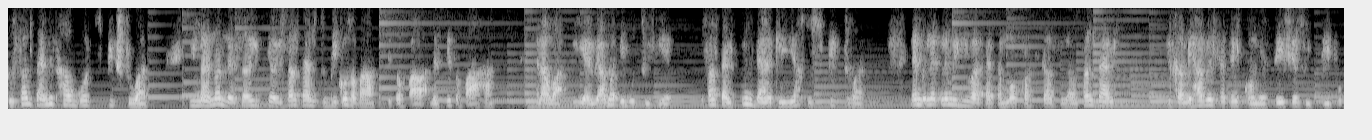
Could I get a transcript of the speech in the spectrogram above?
So sometimes this is how God speaks to us. He might not necessarily tell you sometimes because of our state of our the state of our heart and our ear, we are not able to hear. Sometimes indirectly he has to speak to us. Let me let, let me give a, a more practical scenario. Sometimes you can be having certain conversations with people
